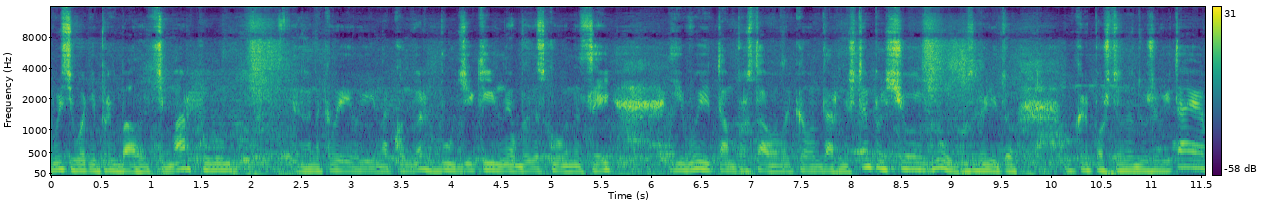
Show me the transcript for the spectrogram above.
ви сьогодні придбали цю марку, е, наклеїли її на конверт, будь-який, не обов'язково на цей, і ви там проставили календарний штемпель, що ну взагалі-то Укрпошта не дуже вітає.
